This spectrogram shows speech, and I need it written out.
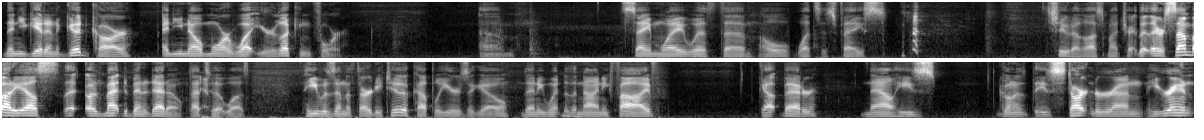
Then you get in a good car, and you know more what you're looking for. Um, same way with uh, oh, what's his face? Shoot, I lost my track. But there was somebody else. That, uh, Matt DiBenedetto. That's who it was. He was in the 32 a couple years ago. Then he went to the mm-hmm. 95. Got better. Now he's gonna. He's starting to run. He ran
